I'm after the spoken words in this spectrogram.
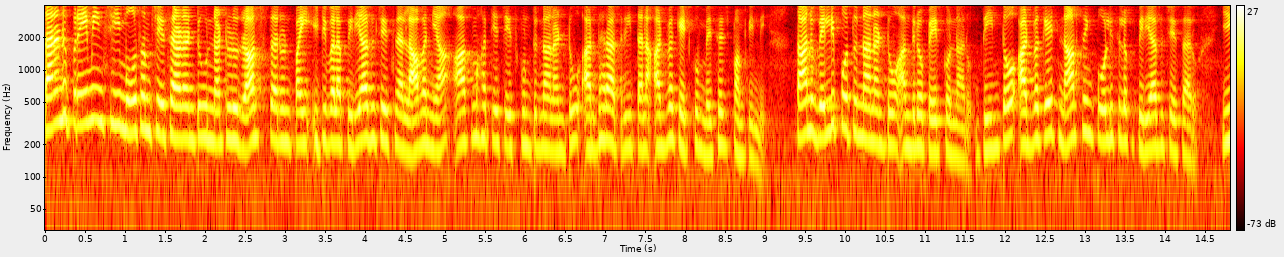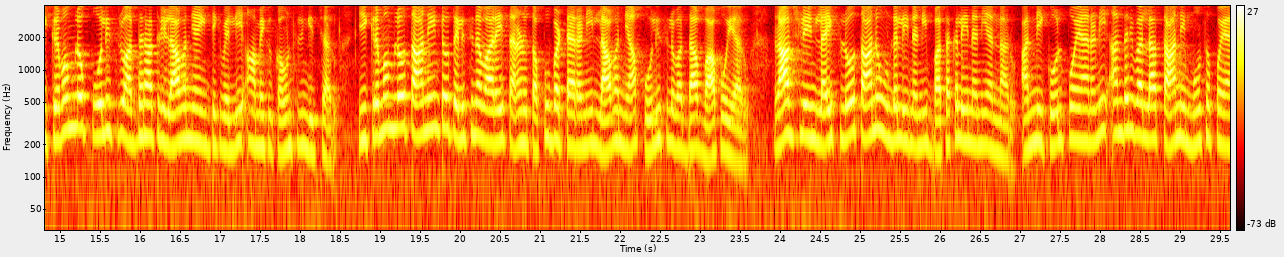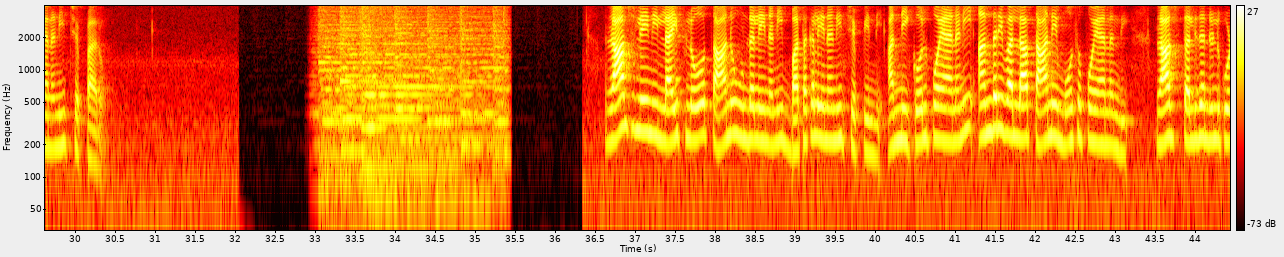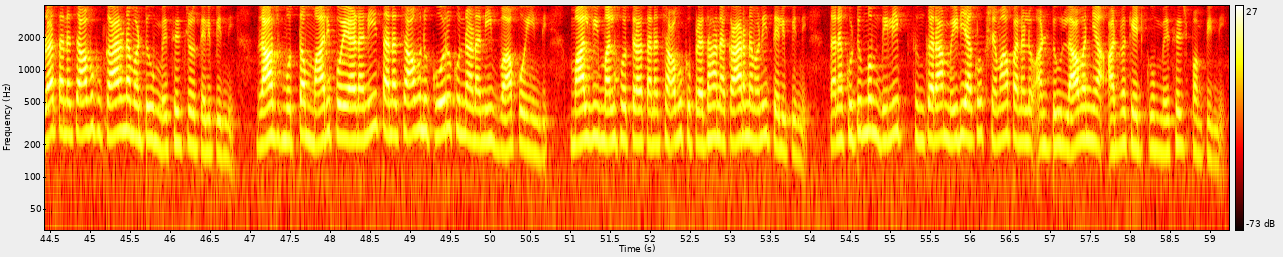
తనను ప్రేమించి మోసం చేశాడంటూ నటుడు రాజ్ తరుణ్ పై ఇటీవల ఫిర్యాదు చేసిన లావణ్య ఆత్మహత్య చేసుకుంటున్నానంటూ అర్ధరాత్రి తన అడ్వకేట్కు మెసేజ్ పంపింది. తాను వెళ్ళిపోతున్నానంటూ అందులో పేర్కొన్నారు. దీంతో అడ్వకేట్ నార్సింగ్ పోలీసులకు ఫిర్యాదు చేశారు. ఈ క్రమంలో పోలీసులు అర్ధరాత్రి లావణ్య ఇంటికి వెళ్ళి ఆమెకు కౌన్సిలింగ్ ఇచ్చారు. ఈ క్రమంలో తానేంటో తెలిసిన వారే తనను తప్పుబట్టారని లావణ్య పోలీసుల వద్ద వాపోయారు. రాజ్ లేని లైఫ్లో తాను ఉండలేనని బతకలేనని అన్నారు. అన్నీ కోల్పోయానని అందరి వల్ల తానే మోసపోయానని చెప్పారు. రాజ్ లేని లైఫ్లో తాను ఉండలేనని బతకలేనని చెప్పింది. అన్నీ కోల్పోయానని అందరి వల్ల తానే మోసపోయానంది. రాజ్ తల్లిదండ్రులు కూడా తన చావుకు కారణమంటూ మెసేజ్లో తెలిపింది. రాజ్ మొత్తం మారిపోయాడని తన చావును కోరుకున్నాడని వాపోయింది. మాల్వి మల్హోత్రా తన చావుకు ప్రధాన కారణమని తెలిపింది. తన కుటుంబం దిలీప్ సుంకర మీడియాకు క్షమాపణలు అంటూ లావణ్య అడ్వకేట్కు మెసేజ్ పంపింది.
